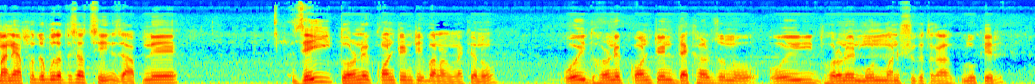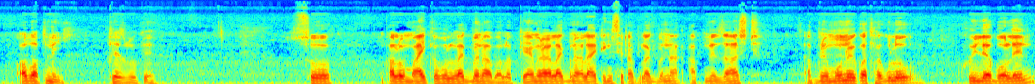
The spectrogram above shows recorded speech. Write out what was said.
মানে আপনাদের বোঝাতে চাচ্ছি যে আপনি যেই ধরনের কন্টেন্টই বানান না কেন, ওই ধরনের কন্টেন্ট দেখার জন্য ওই ধরনের মন মানসিকতা লোকের অভাব নেই ফেসবুকে সো ভালো মাইক্রোফোন লাগবে না, ভালো ক্যামেরা লাগবে না লাইটিং সেট লাগবে না। আপনি জাস্ট আপনি মনের কথাগুলো খুইলে বলেন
